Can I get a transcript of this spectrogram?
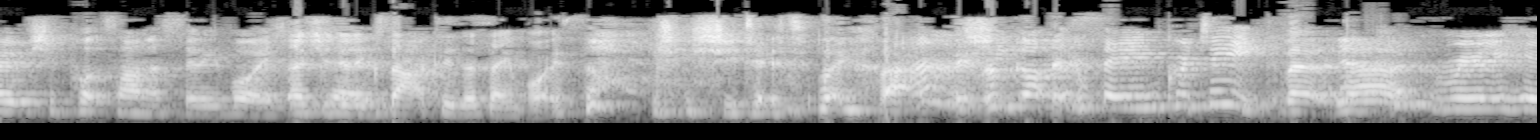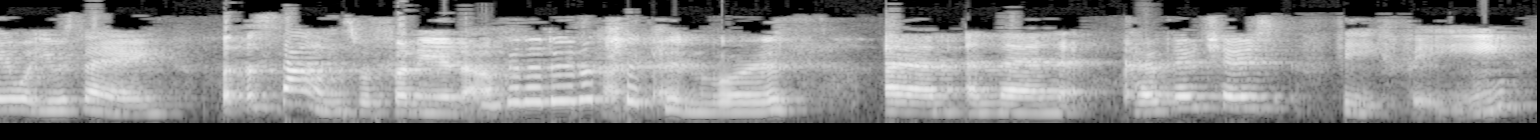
I hope she puts on a silly voice. and she did exactly the same voice. she did. exactly. And she got the same critique that Yeah. we couldn't really hear what you were saying, but the sounds were funny enough. I'm gonna do the chicken voice. Um, and then Coco chose Fifi.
